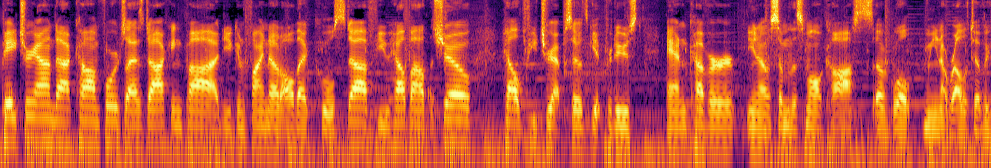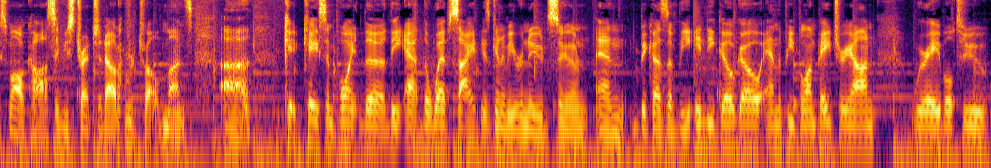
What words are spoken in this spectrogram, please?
Patreon.com forward slash docking pod. You can find out all that cool stuff. You help out the show, help future episodes get produced, and cover, you know, some of the small costs of, well, you know, relatively small costs if you stretch it out over 12 months. Uh, c- case in point, the, the, uh, the website is going to be renewed soon. And because of the Indiegogo and the people on Patreon, we're able to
